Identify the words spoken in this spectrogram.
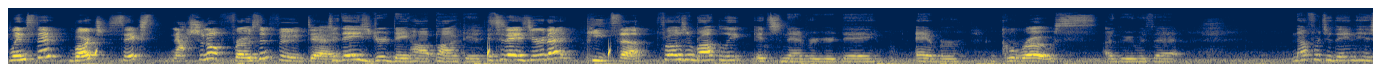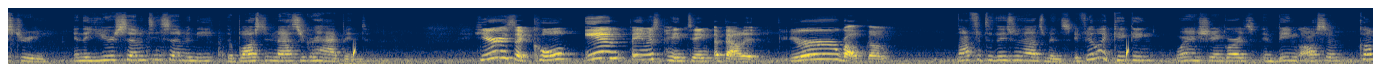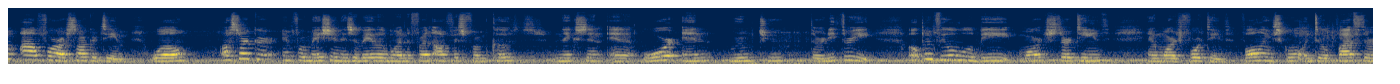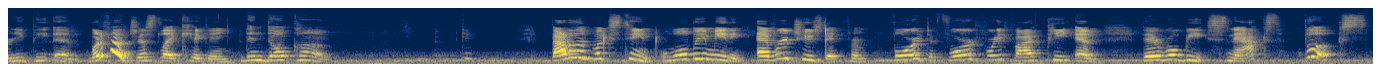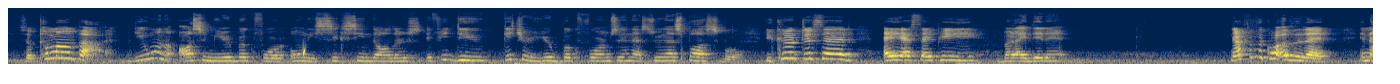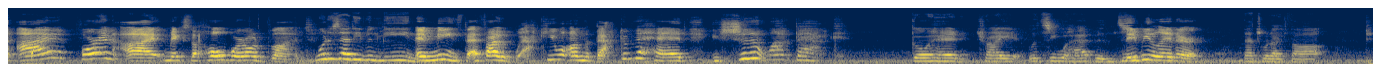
Wednesday, March 6th, National Frozen Food Day. Today's your day, Hot Pockets. And today's your day? Pizza. Frozen broccoli, it's never your day. Ever. Gross. I agree with that. Now for today in history. In the year 1770, the Boston Massacre happened. Here is a cool and famous painting about it. You're welcome. Now for today's announcements. If you like kicking, wearing shin guards, and being awesome, come out for our soccer team. Well, our soccer information is available in the front office from Coach Nixon and, or in room 233. Open field will be March 13th and March 14th, following school until 5:30 p.m. What about just like kicking? Then don't come. Okay. Battle of the Books team will be meeting every Tuesday from 4 to 4:45 p.m. There will be snacks, books, so come on by. Do you want an awesome yearbook for only $16? If you do, get your yearbook forms in as soon as possible. You could have just said ASAP. But I didn't. Now for the quote of the day. An eye for an eye makes the whole world blind. What does that even mean? It means that if I whack you on the back of the head, you shouldn't whack back. Go ahead, try it. Let's see what happens. Maybe later. That's what I thought.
